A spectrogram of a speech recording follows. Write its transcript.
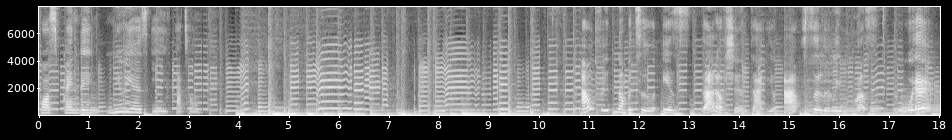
for spending New Year's Eve at home, number two is that option that you absolutely must wear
